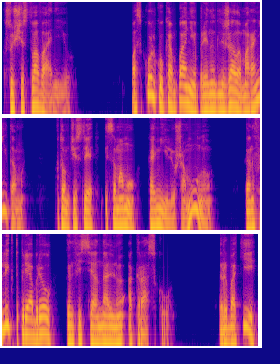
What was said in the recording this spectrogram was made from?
к существованию. Поскольку компания принадлежала маронитам, в том числе и самому Камилю Шамуну, конфликт приобрел конфессиональную окраску. Рыбаки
